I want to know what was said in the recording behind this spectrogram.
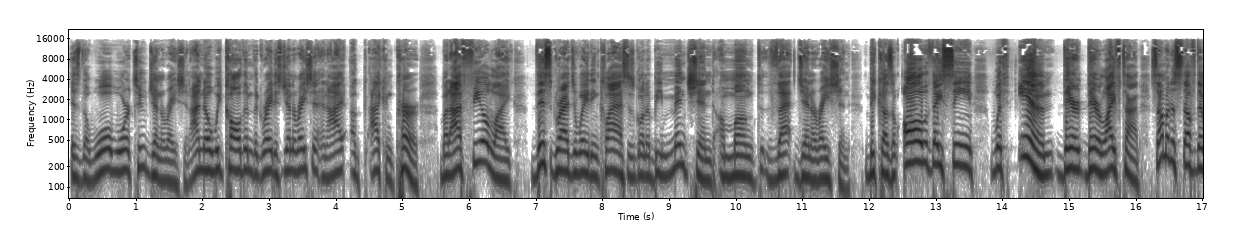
is the World War II generation. I know we call them the greatest generation, and I uh, I concur, but I feel like this graduating class is going to be mentioned among that generation because of all that they've seen within their their lifetime. Some of the stuff that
